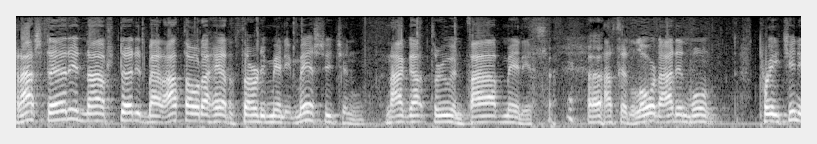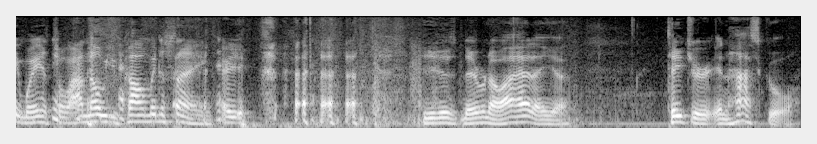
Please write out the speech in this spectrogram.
I studied and I've studied about, I thought I had a 30 minute message and, and I got through in five minutes. I said, Lord, I didn't want to preach anyway, so I know you called me to sing. You just never know. I had a uh, teacher in high school.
